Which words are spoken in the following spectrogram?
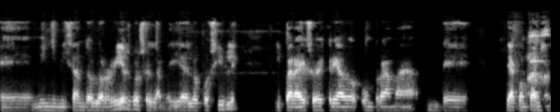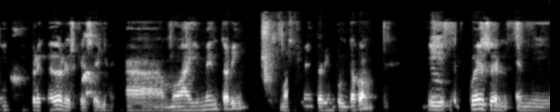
eh, minimizando los riesgos en la medida de lo posible. Y para eso he creado un programa de, acompañamiento de emprendedores que se llama Moai Mentoring, moaimentoring.com. Y después en, en, mi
